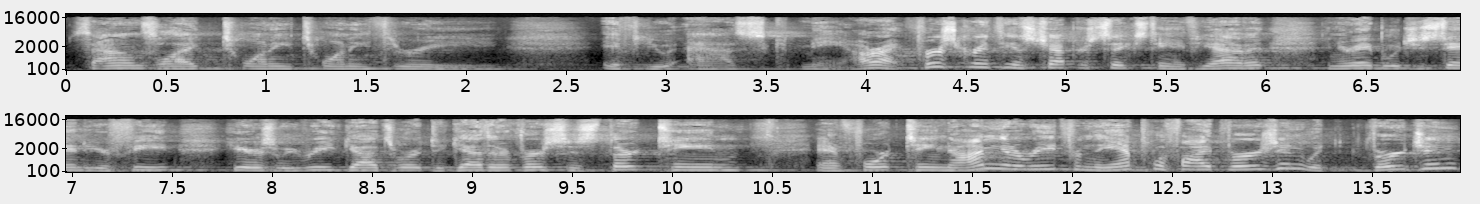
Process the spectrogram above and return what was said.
Sounds like 2023 if you ask me. All right, 1 Corinthians chapter 16. If you have it and you're able, would you stand to your feet here as we read God's word together, verses 13 and 14. Now, I'm going to read from the Amplified Version, with Virgin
